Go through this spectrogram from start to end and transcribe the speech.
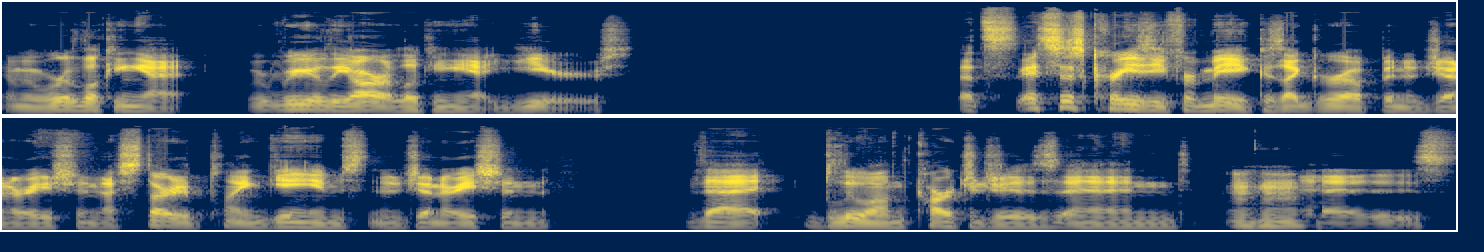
I mean, we're looking at we really are looking at years that's it's just crazy for me because I grew up in a generation. I started playing games in a generation that blew on cartridges and mm-hmm. is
